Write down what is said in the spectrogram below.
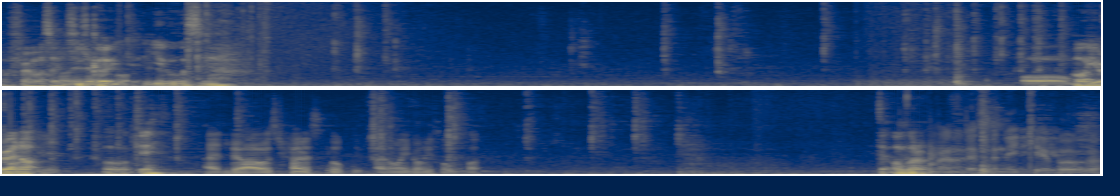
oh, friend was like, oh, 一个一个个星。Oh, you ran God, out. okay. Oh, okay. I, know, I was trying to slow it. I don't know why you got me so fast. They're gonna. Man, there's an AK burger.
